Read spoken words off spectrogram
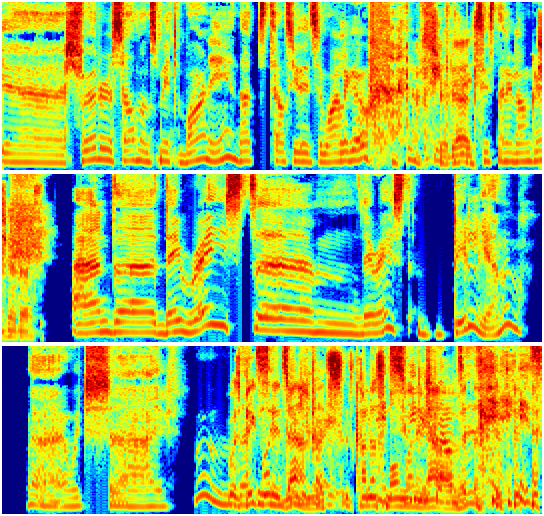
uh, Schroeder, Salomon, Smith, Barney. That tells you it's a while ago. I don't think sure they exist any longer. Sure does. And uh, they raised um, they raised a billion uh, which uh, hmm, was big money then. It's, it's, kind of small money now. it's,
